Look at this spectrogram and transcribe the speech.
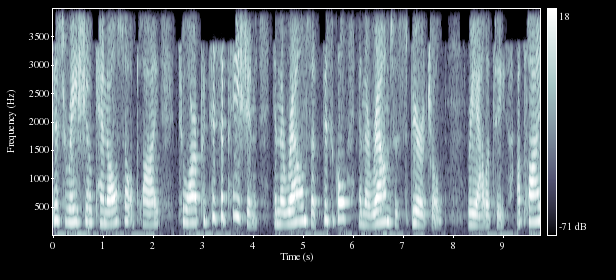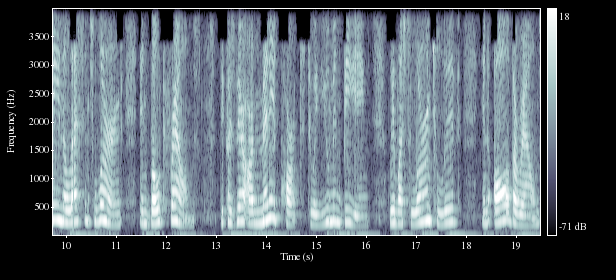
This ratio can also apply to our participation in the realms of physical and the realms of spiritual reality, applying the lessons learned in both realms. Because there are many parts to a human being, we must learn to live in all the realms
